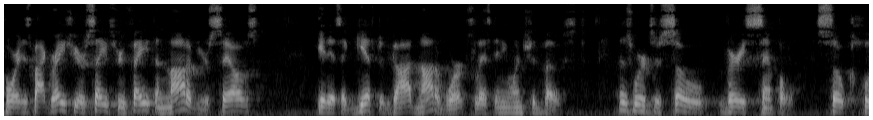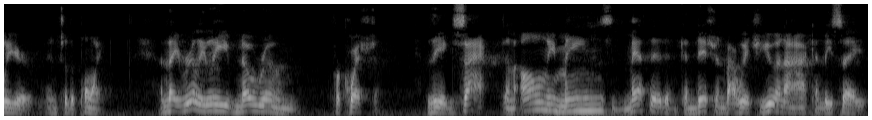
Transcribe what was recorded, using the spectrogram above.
For it is by grace you are saved through faith and not of yourselves. It is a gift of God, not of works, lest anyone should boast. Those words are so very simple, so clear and to the point. And they really leave no room for question. The exact and only means, method, and condition by which you and I can be saved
